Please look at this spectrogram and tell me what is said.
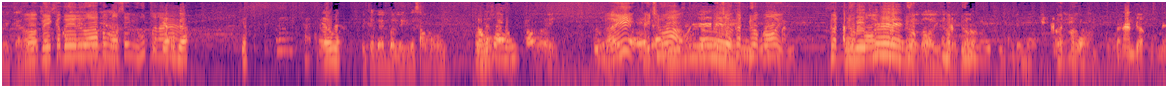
BKB ờ BKB nữa không nó sẽ bị hút mana ok. Ok. BKB Berlin là xong rồi. Rồi. Đừng- đấy thấy chưa? thấy chưa? gần được rồi. Gần Ăn được rồi gần được rồi gần được Ăn được gần được rồi. Vẫn ăn được. Nè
